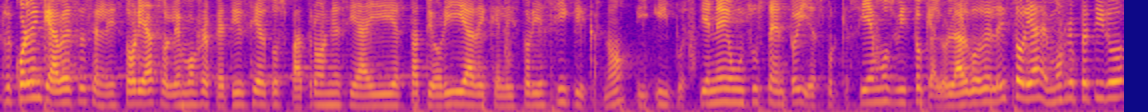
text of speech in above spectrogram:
recuerden que a veces en la historia solemos repetir ciertos patrones y hay esta teoría de que la historia es cíclica, ¿no? Y, y, pues tiene un sustento y es porque sí hemos visto que a lo largo de la historia hemos repetido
